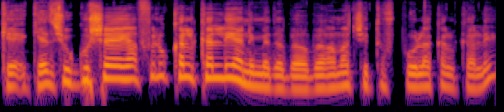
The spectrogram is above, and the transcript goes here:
כ- כאיזשהו גוש אה, אפילו כלכלי אני מדבר, ברמת שיתוף פעולה כלכלי?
